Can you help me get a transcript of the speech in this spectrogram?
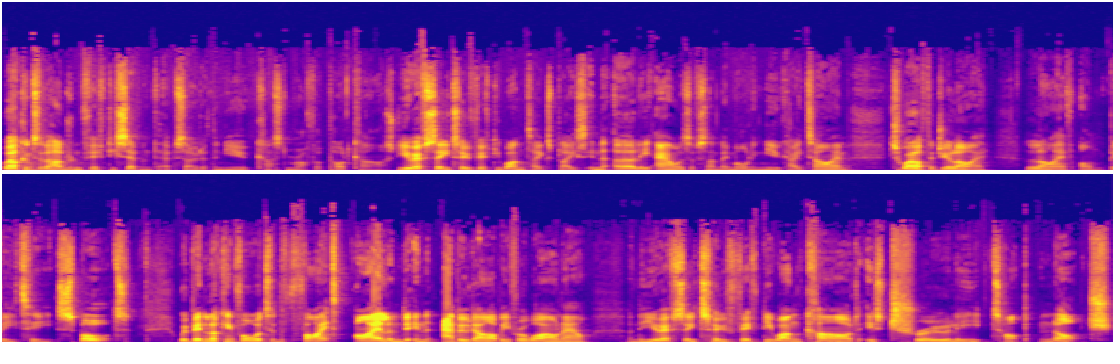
Welcome to the 157th episode of the new Customer Offer podcast. UFC 251 takes place in the early hours of Sunday morning UK time, 12th of July, live on BT Sport. We've been looking forward to the Fight Island in Abu Dhabi for a while now, and the UFC 251 card is truly top notch.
